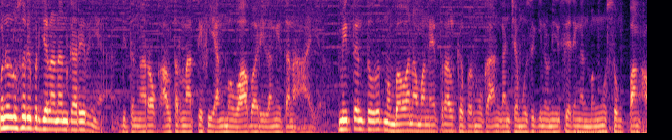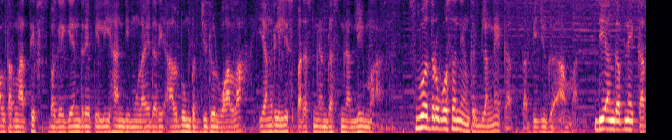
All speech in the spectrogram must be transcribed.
Menelusuri perjalanan karirnya di tengah rock alternatif yang mewabah di langit tanah air, Mitten turut membawa nama netral ke permukaan kancah musik Indonesia dengan mengusung punk alternatif sebagai genre pilihan dimulai dari album berjudul Walah yang rilis pada 1995. Sebuah terobosan yang terbilang nekat, tapi juga aman. Dianggap nekat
